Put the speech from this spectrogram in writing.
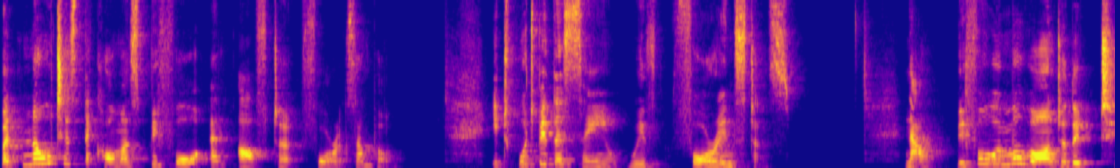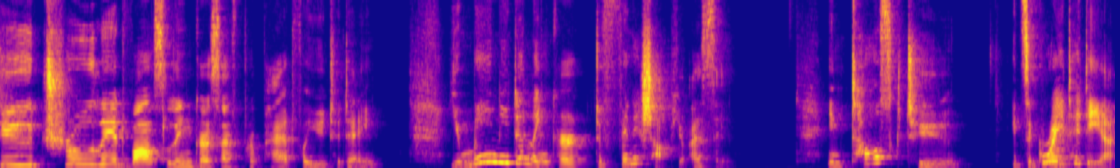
but notice the commas before and after, for example. It would be the same with for instance. Now, before we move on to the two truly advanced linkers I've prepared for you today, you may need a linker to finish up your essay. In task 2, it's a great idea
